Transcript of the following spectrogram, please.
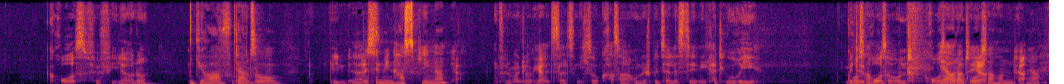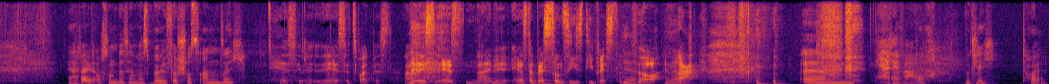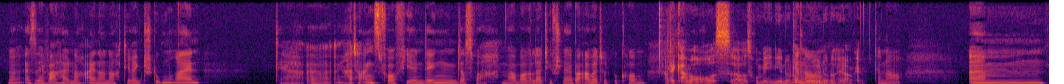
groß für viele, oder? Ja, der hat so In, ein bisschen wie ein Husky, ne? ja, würde man, glaube ich, als, als nicht so krasser Hundespezialist in die Kategorie mittelgroßer Hund. Großer ja, oder Hund großer Hund. Ja. Ja. Er hat halt auch so ein bisschen was Wölfisches an sich. Er, ist, der- er ist der Zweitbeste. Also er ist, er ist, nein, er ist der Beste und sie ist die Beste. Ja, so. genau. Ähm, ja, der war auch wirklich toll. Ne? Also der war halt nach einer Nacht direkt stubenrein. Der äh, hatte Angst vor vielen Dingen. Das war, haben wir aber relativ schnell bearbeitet bekommen. Aber der kam auch aus, aus Rumänien oder Genau. Polen? Oder? Ja, okay. Genau. Ähm,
